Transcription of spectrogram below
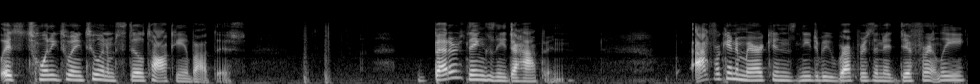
it's 2022 and I'm still talking about this. Better things need to happen African Americans need to be represented differently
